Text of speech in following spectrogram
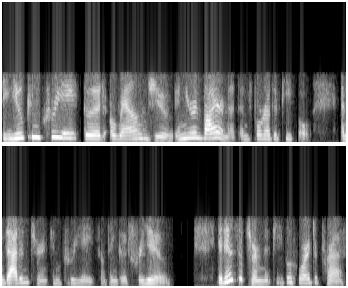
that you can create good around you in your environment and for other people. And that in turn can create something good for you. It is a term that people who are depressed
